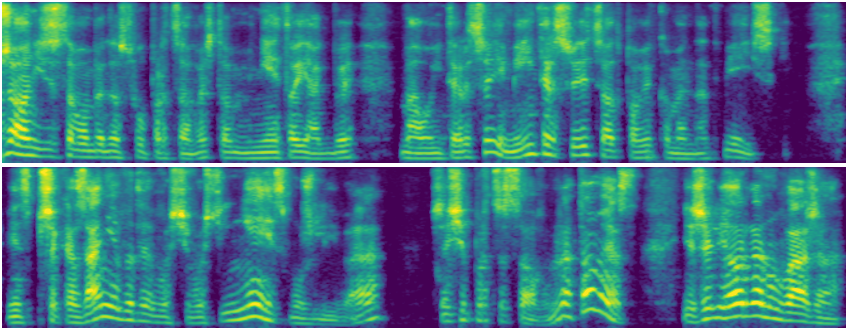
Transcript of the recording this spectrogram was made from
że oni ze sobą będą współpracować, to mnie to jakby mało interesuje. Mnie interesuje, co odpowie komendant miejski. Więc przekazanie wedle właściwości nie jest możliwe w sensie procesowym. Natomiast jeżeli organ uważa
